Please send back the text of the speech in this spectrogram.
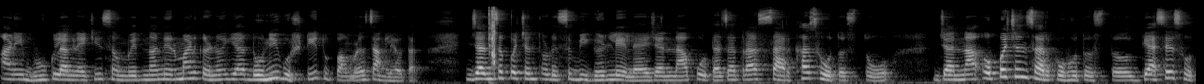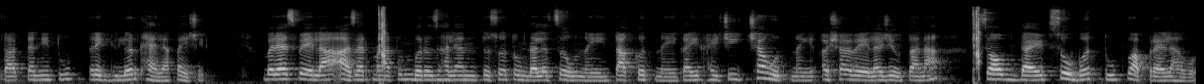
आणि भूक लागण्याची संवेदना निर्माण करणं या दोन्ही गोष्टी तुपामुळं चांगल्या होतात. ज्यांचं पचन थोडंसं बिघडलेलं आहे ज्यांना पोटाचा त्रास सारखाच होत असतो ज्यांना अपचनसारखं होत असतं गॅसेस होतात त्यांनी तूप रेग्युलर खायला पाहिजे. बऱ्याच वेळेला आजारपणातून बरं झाल्यानंतर सुद्धा तोंडाला चव नाही ताकद नाही काही खायची इच्छा होत नाही अशा वेळेला जेवताना सॉफ्ट डाएटसोबत तूप वापरायला हवं.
